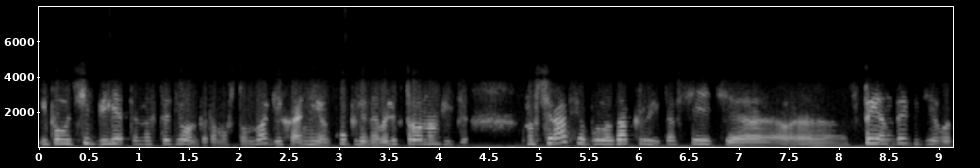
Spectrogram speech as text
и получить билеты на стадион, потому что у многих они куплены в электронном виде. Но вчера все было закрыто, все эти э, стенды, где вот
